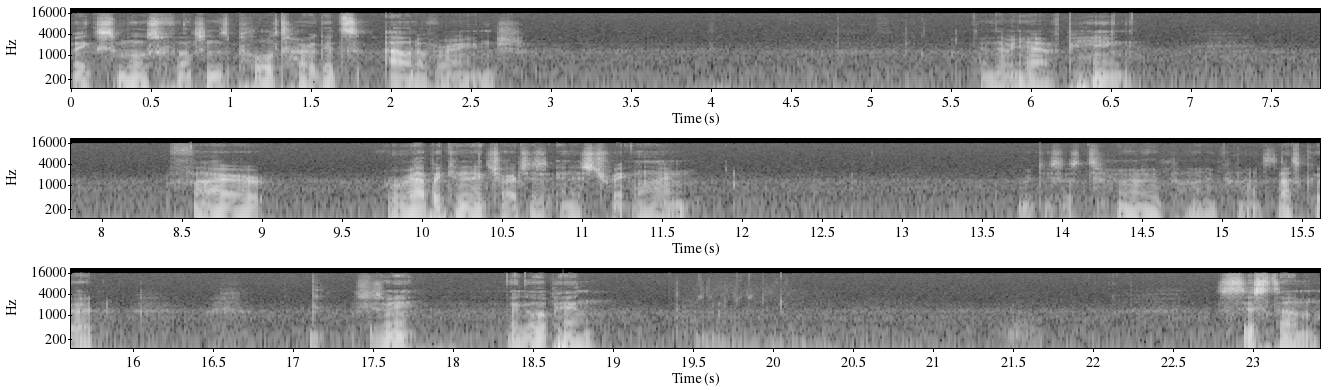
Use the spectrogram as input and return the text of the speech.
Makes most functions pull targets out of range. And then we have ping. Fire rapid kinetic charges in a straight line. Reduces turn point cost. That's good. Excuse me. Gonna go with ping. System.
